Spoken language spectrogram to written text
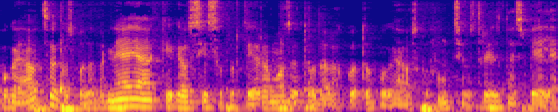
pogajalca, gospoda Brneja, ki ga vsi suportiramo za to, da lahko to pogajalsko funkcijo ustrezno izpelje.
